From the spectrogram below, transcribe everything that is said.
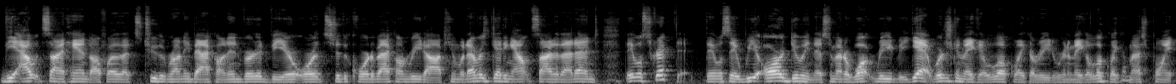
the outside handoff, whether that's to the running back on inverted veer or it's to the quarterback on read option, whatever's getting outside of that end, they will script it. They will say, We are doing this no matter what read we get. We're just going to make it look like a read. We're going to make it look like a mesh point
